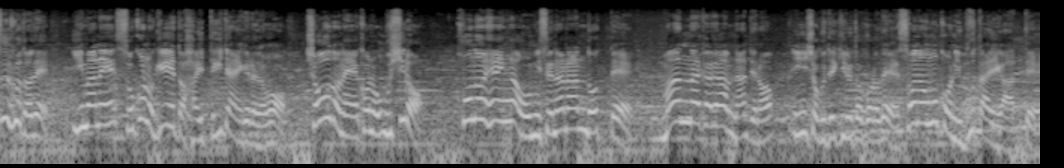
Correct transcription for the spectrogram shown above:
ということで今ねそこのゲート入ってきたんやけれどもちょうどねこの後ろこの辺がお店並んどって真ん中がなんていうの飲食できるところでその向こうに舞台があって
